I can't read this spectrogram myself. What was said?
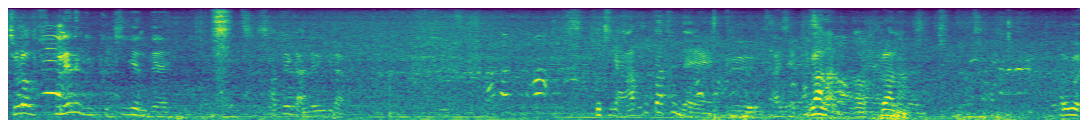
절로 보내는 그, 그 킥이었는데 아프니까 안 되는 기라. 솔직히 안 아플 것 같은데 그 사실 불안함. 어 불안함. 아이고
